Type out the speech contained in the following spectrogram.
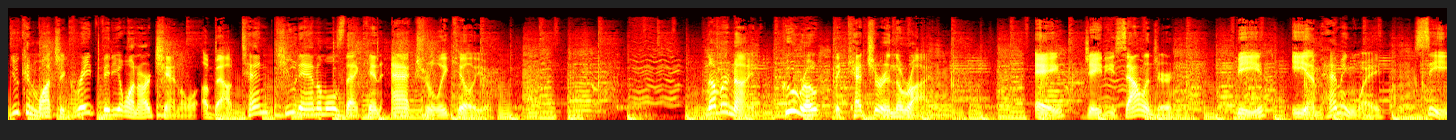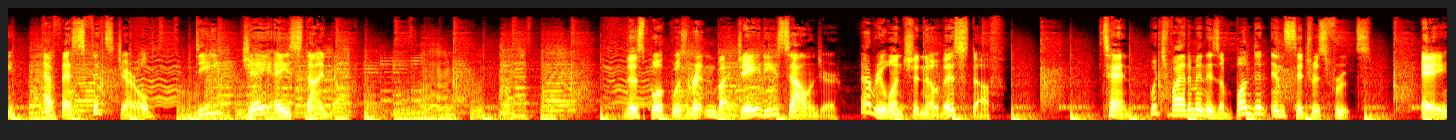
you can watch a great video on our channel about 10 cute animals that can actually kill you. Number 9. Who wrote The Catcher in the Rye? A. J.D. Salinger. B. E.M. Hemingway. C. F.S. Fitzgerald. D. J.A. Steinbeck. This book was written by J.D. Salinger. Everyone should know this stuff. 10. Which vitamin is abundant in citrus fruits? A.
